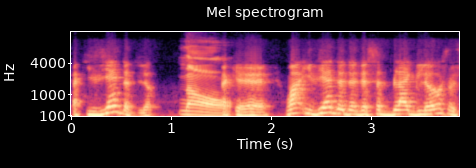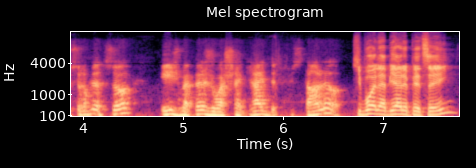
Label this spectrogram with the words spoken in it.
Fait qu'il vient de là. Non. Fait que, ouais, il vient de, de- de cette blague-là. Je me suis rappelé de ça. Et je m'appelle Joachim Crête depuis ce temps-là. Qui boit la bière de pétille?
